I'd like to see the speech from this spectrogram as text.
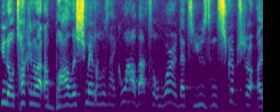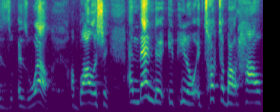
you know, talking about abolishment. I was like, wow, that's a word that's used in scripture as, as well, abolishing. And then, the, it, you know, it talked about how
